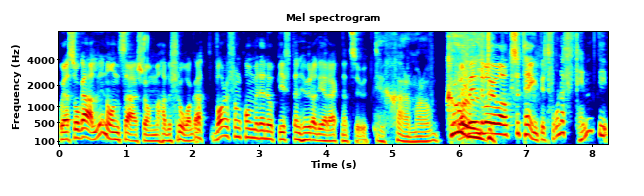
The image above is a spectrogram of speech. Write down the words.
Och jag såg aldrig någon så här som hade frågat varifrån kommer den uppgiften, hur har det räknats ut? Det är skärmar av Ja, guld! men det var jag också tänkte. 250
